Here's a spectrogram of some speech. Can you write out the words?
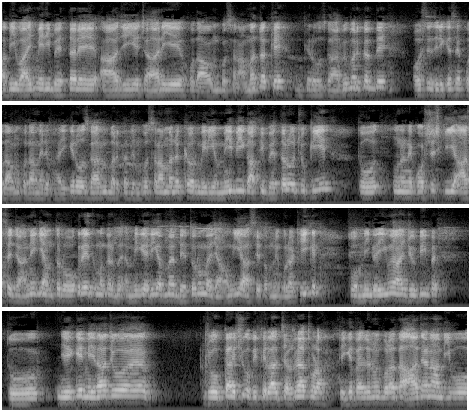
अभी वाइफ मेरी बेहतर है। आज ये चाह रही है, खुदा उनको सलामत रखे, उनके रोज़गार में बरकत दे और इसी तरीके से खुदा खुदा मेरे भाई के रोज़गार में बरकत दे, उनको सलामत रखे और मेरी अम्मी भी काफ़ी बेहतर हो चुकी है। तो उन्होंने कोशिश की आज से जाने की। हम तो रोक रहे थे, मगर अम्मी कह रही अब मैं बेहतर हूँ, मैं जाऊँगी, आज से तो हमने बोला, ठीक है। तो अम्मी गई हुई आज ड्यूटी पर तो ये कि मेरा जो है जॉब का इशू अभी फ़िलहाल चल रहा है थोड़ा। ठीक है पहले उन्होंने बोला था आ जाना अभी वो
